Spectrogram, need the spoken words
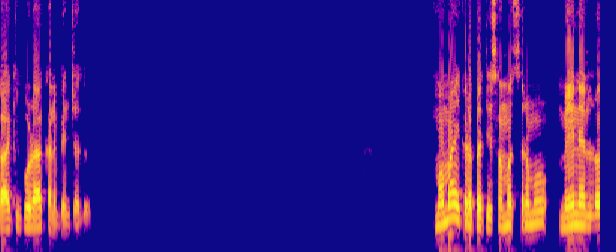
కాకి కూడా కనిపించదు. మమ ఇక్కడ ప్రతి సంవత్సరము మే నెలలో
